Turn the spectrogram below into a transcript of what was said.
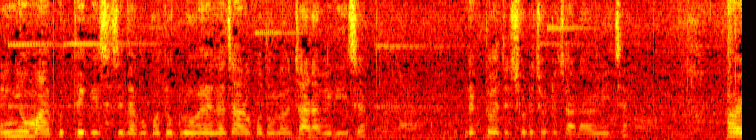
এমনিও মায়াপুর থেকে এসেছে, দেখো কত গ্রো হয়ে গেছে আরও কতগুলো চারা বেরিয়েছে। দেখতে পাচ্ছি, ছোট ছোট চারা বেরিয়েছে। আর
